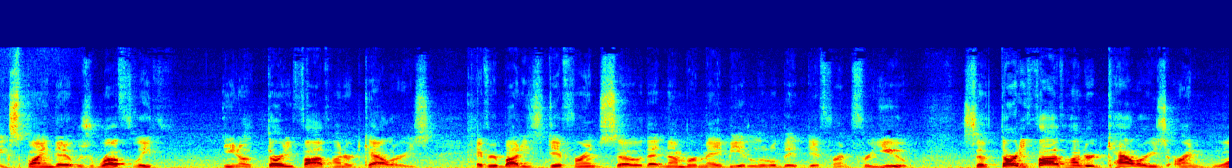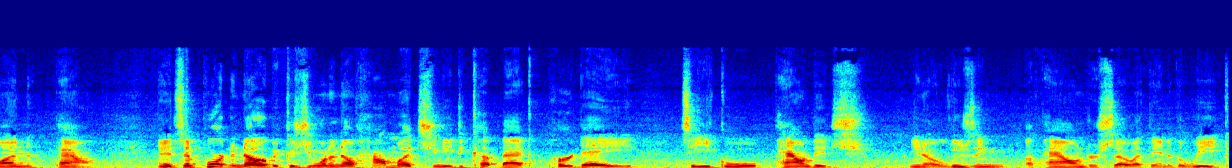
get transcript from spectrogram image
explained that it was roughly, you know, 3,500 calories. Everybody's different, so that number may be a little bit different for you. So 3,500 calories are in one pound. And it's important to know because you want to know how much you need to cut back per day to equal poundage, you know, losing a pound or so at the end of the week.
